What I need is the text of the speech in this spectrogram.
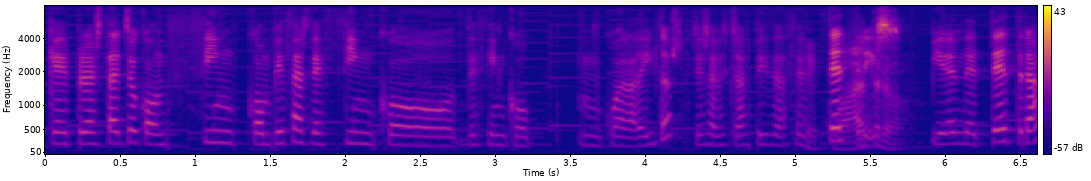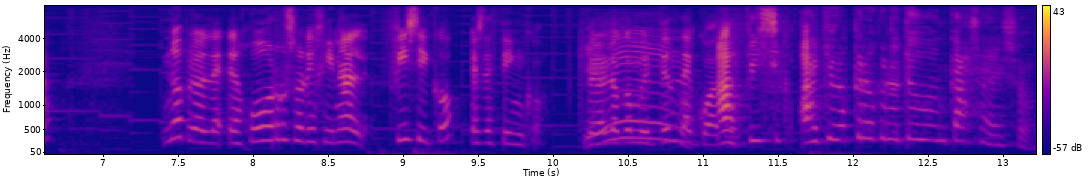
que, pero está hecho con, cin- con piezas de 5 de cinco, mm, cuadraditos. Ya sabéis que las piezas de, De Tetris cuatro. vienen de tetra. No, pero el, juego ruso original físico es de 5. Pero lo convirtió en de 4. Ah, físico. Ah, yo creo que lo tengo en casa eso.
